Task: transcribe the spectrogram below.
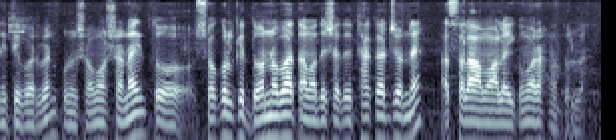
নিতে পারবেন, কোনো সমস্যা নাই। তো সকলকে ধন্যবাদ আমাদের সাথে থাকার জন্যে। আসসালামু আলাইকুম রহমতুল্লাহ।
